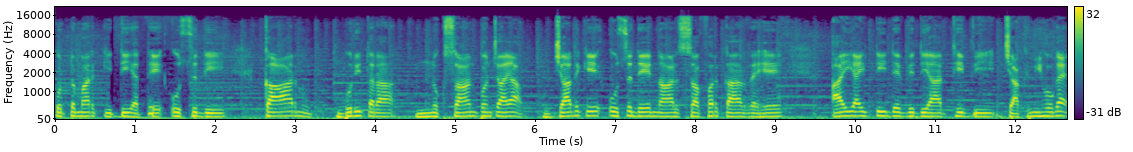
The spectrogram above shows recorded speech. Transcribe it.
ਕੁੱਟਮਾਰ ਕੀਤੀ ਅਤੇ ਉਸ ਦੀ ਕਾਰ ਨੂੰ ਬੁਰੀ ਤਰ੍ਹਾਂ ਨੁਕਸਾਨ ਪਹੁੰਚਾਇਆ, ਜਦ ਕਿ ਉਸ ਦੇ ਨਾਲ ਸਫ਼ਰ ਕਰ ਰਹੇ ਆਈਆਈਟੀ ਦੇ ਵਿਦਿਆਰਥੀ ਵੀ ਜ਼ਖਮੀ ਹੋ ਗਏ।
